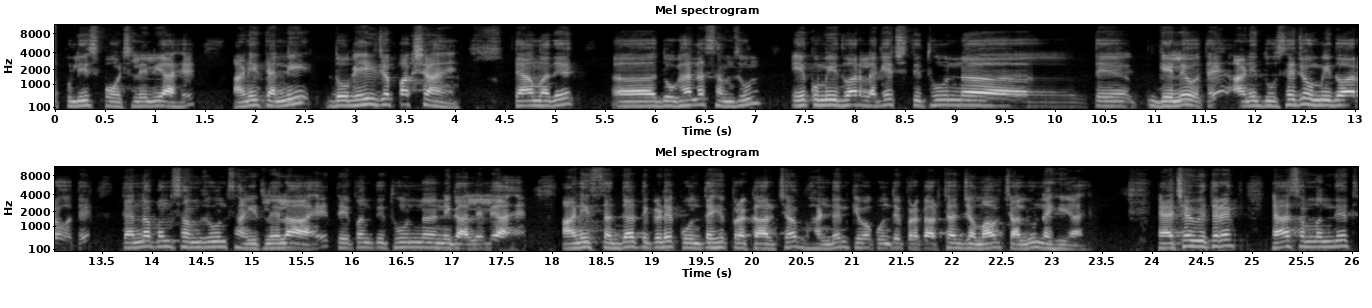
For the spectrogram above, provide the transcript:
पोलीस पोहोचलेली आहे आणि त्यांनी दोघेही जे पक्ष आहे त्यामध्ये दोघांना समजून एक उमेदवार लगेच तिथून ते गेले होते आणि दुसरे जे उमेदवार होते त्यांना पण समजून सांगितलेलं आहे. ते पण तिथून निघालेले आहे. आणि सध्या तिकडे कोणत्याही प्रकारच्या भांडण किंवा कोणत्याही प्रकारचा जमाव चालू नाही आहे. ह्याच्या व्यतिरिक्त ह्या संबंधित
